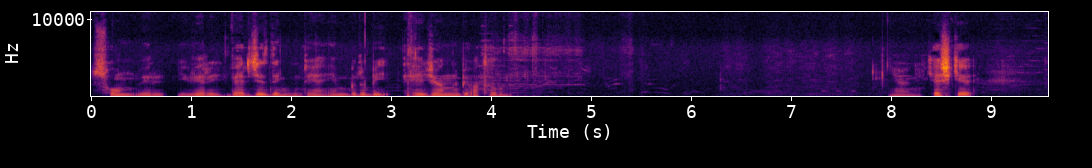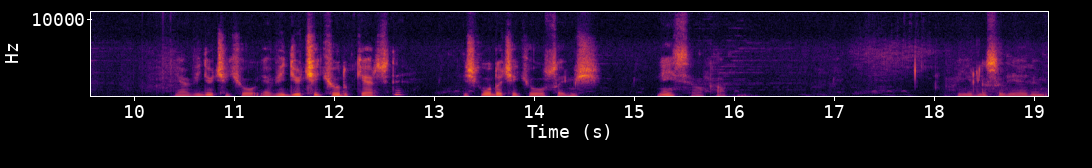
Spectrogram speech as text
son ver, ver, vereceğiz değil mi? Yani Amber'ı bir heyecanını bir atalım. Yani keşke ya video çekiyor ya video çekiyorduk gerçi de keşke o da çekiyor olsaymış. Neyse bakalım. Hayırlısı diyelim.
